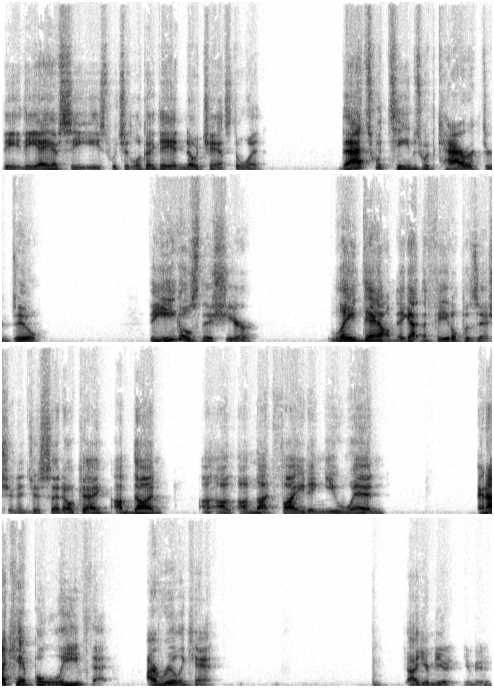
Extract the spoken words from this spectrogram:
the, the AFC East, which it looked like they had no chance to win. That's what teams with character do. The Eagles this year laid down. They got in the fetal position and just said, okay, I'm done. I, I'm not fighting. You win. And I can't believe that. I really can't. Uh, you're muted. You're muted.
